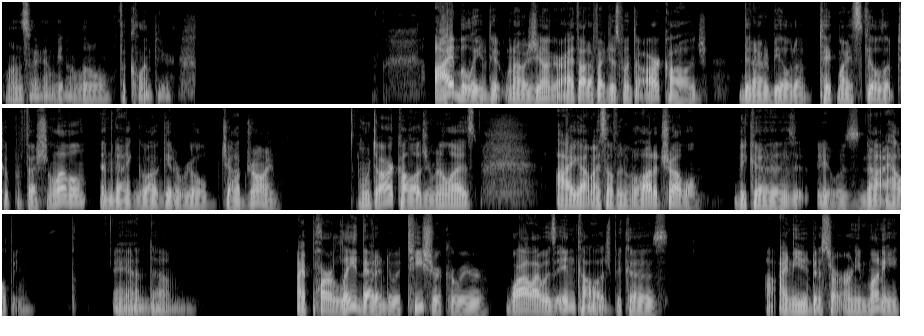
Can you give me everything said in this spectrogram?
One second, I'm getting a little verklempt here. I believed it when I was younger. I thought if I just went to art college, then I would be able to take my skills up to a professional level and then I can go out and get a real job drawing. I went to art college and realized I got myself into a lot of trouble because it, was not helping. And um, I parlayed that into a t shirt career while I was in college because I needed to start earning money.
